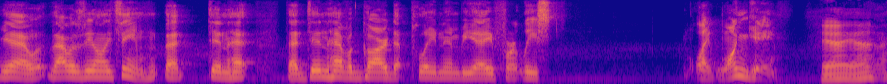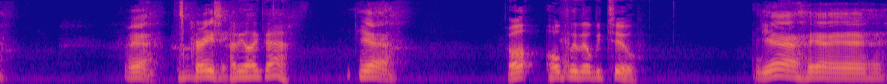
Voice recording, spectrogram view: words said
Yeah, that was the only team that didn't have that didn't have a guard that played in NBA for at least like one game. Yeah, yeah. Yeah, it's crazy. How do you like that? Yeah, Well, hopefully there'll be two. yeah, yeah, yeah. yeah.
